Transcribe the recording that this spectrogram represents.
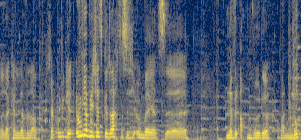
Weil da kein Level up. Ich hab irgendwie, irgendwie habe ich jetzt gedacht, dass ich irgendwer jetzt äh, Level upen würde. Aber nope.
